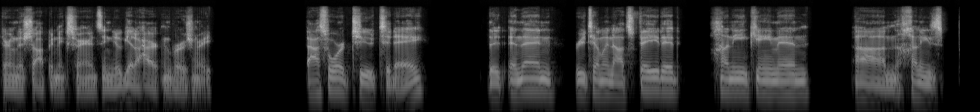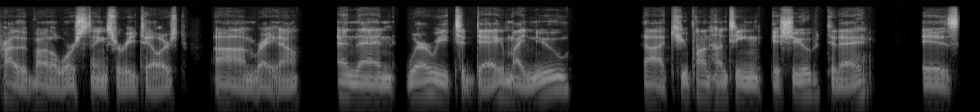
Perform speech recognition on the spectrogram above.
during the shopping experience and you'll get a higher conversion rate. Fast forward to today, the, and then RetailMeNot's faded. Honey came in. Um, honey's probably one of the worst things for retailers um, right now. And then where are we today? My new uh, coupon hunting issue today is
